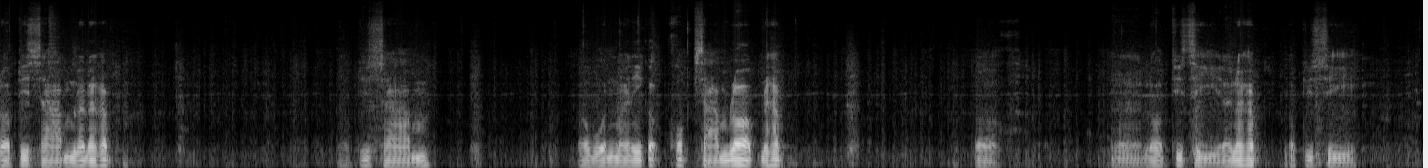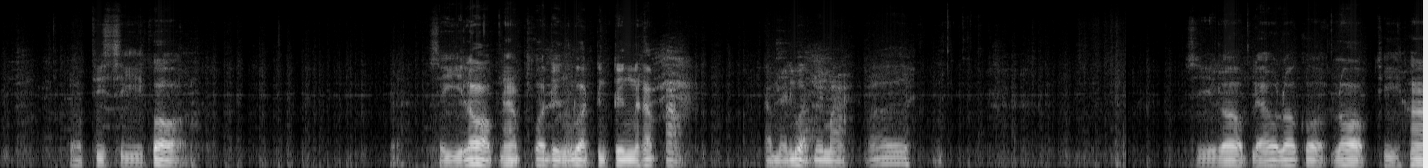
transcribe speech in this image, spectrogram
รอบที่สามแล้วนะครับ รอบที่สามพอวนมานี้ก็ครบสามรอบนะครับ ก็รอบที่สี่แล้วนะครับ รอบที่สี่ รอบที่สี่ก็สี่รอบนะครับ ก็ดึงลวดตึง ๆ นะครับอ้าวทำไมลวดไม่มา เออสี่รอบแล้วแล้วก็รอบที่ห้า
